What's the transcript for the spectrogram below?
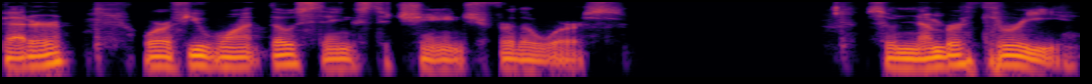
better or if you want those things to change for the worse. So, number three,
